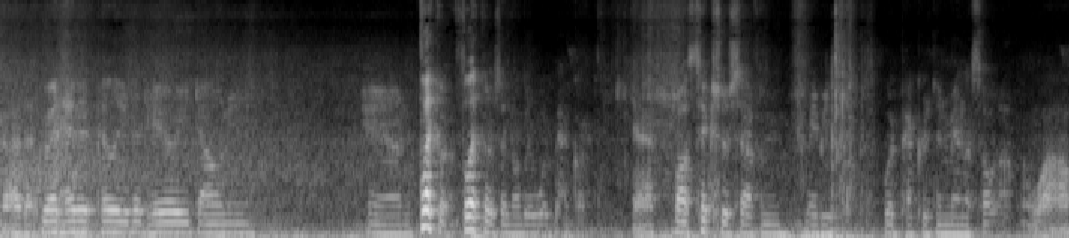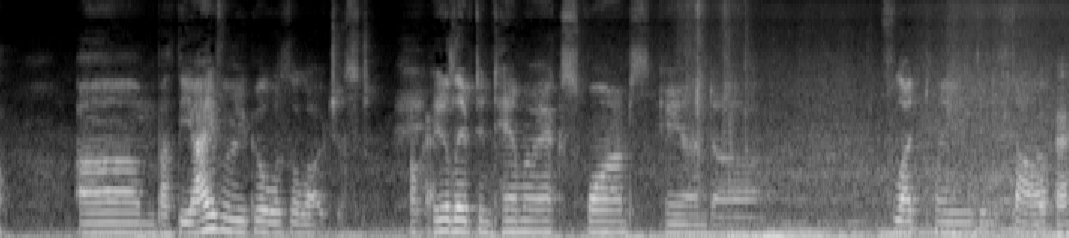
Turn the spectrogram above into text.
Got it. Red-headed, pileated, hairy, downy, and flicker. Flicker's another woodpecker. Yeah. About six or seven, maybe six. woodpeckers in Minnesota. Wow. Um, but the ivory bill was the largest. Okay. It lived in tamarack swamps and uh, floodplains in the south, Okay.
